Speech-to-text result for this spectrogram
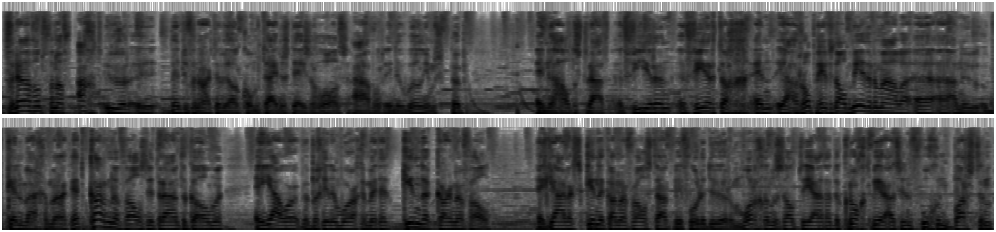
Vanavond vanaf 8 uur eh, bent u van harte welkom tijdens deze Hollandse avond in de Williams Pub in de Haltestraat 44. En ja, Rob heeft het al meerdere malen uh, aan u kenbaar gemaakt. Het carnaval zit eraan te komen. En ja hoor, we beginnen morgen met het kindercarnaval. Het jaarlijks kindercarnaval staat weer voor de deur. Morgen zal Theater de Krocht weer uit zijn voegen barsten...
